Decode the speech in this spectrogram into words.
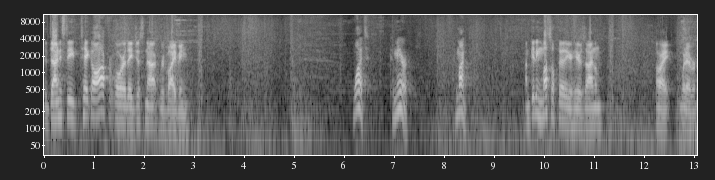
Did Dynasty take off, or are they just not reviving? What? Come here. Come on. I'm getting muscle failure here, Xylem. Alright, whatever.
